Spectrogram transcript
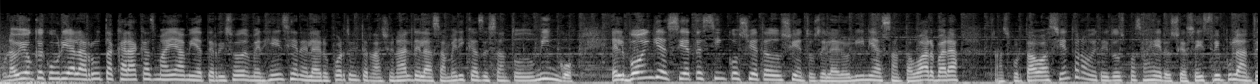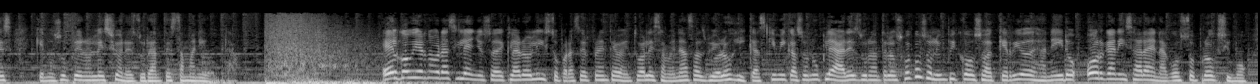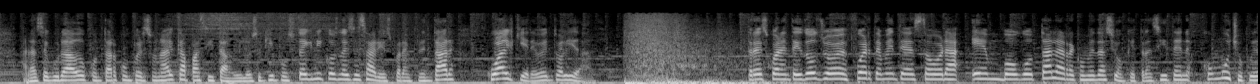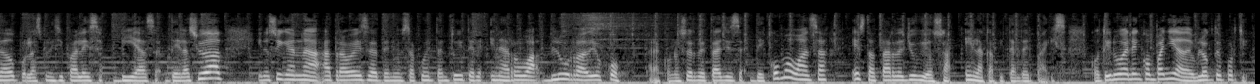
Un avión que cubría la ruta Caracas-Miami aterrizó de emergencia en el Aeropuerto Internacional de las Américas de Santo Domingo. El Boeing 757-200 de la aerolínea Santa Bárbara transportaba a 192 pasajeros y a seis tripulantes que no sufrieron lesiones durante esta maniobra. El gobierno brasileño se declaró listo para hacer frente a eventuales amenazas biológicas, químicas o nucleares durante los Juegos Olímpicos que Río de Janeiro organizará en agosto próximo. Han asegurado contar con personal capacitado y los equipos técnicos necesarios para enfrentar cualquier eventualidad. 342 llueve fuertemente a esta hora en Bogotá. La recomendación que transiten con mucho cuidado por las principales vías de la ciudad y nos sigan a, través de nuestra cuenta en Twitter en arroba Blue Radio Co para conocer detalles de cómo avanza esta tarde lluviosa en la capital del país. Continúen en compañía de Blog Deportivo.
